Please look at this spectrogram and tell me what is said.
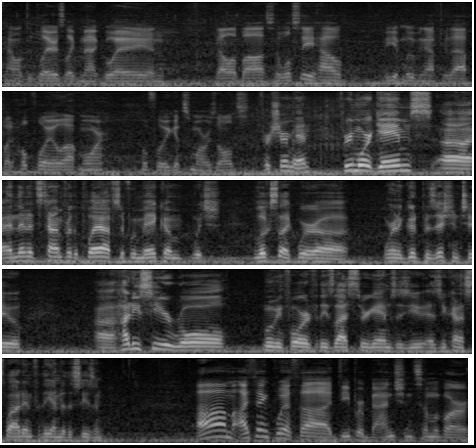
talented players like Matt Guay and Dalaba. So we'll see how we get moving after that. But hopefully a lot more. Hopefully we get some more results. For sure, man. Three more games, uh, and then it's time for the playoffs if we make them, which looks like we're uh, we're in a good position to. Uh, how do you see your role moving forward for these last three games as you as you kind of slot in for the end of the season? Um, I think with uh, deeper bench and some of our,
